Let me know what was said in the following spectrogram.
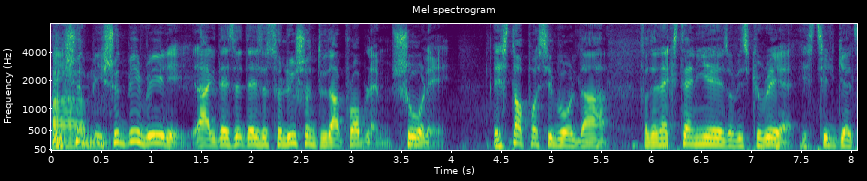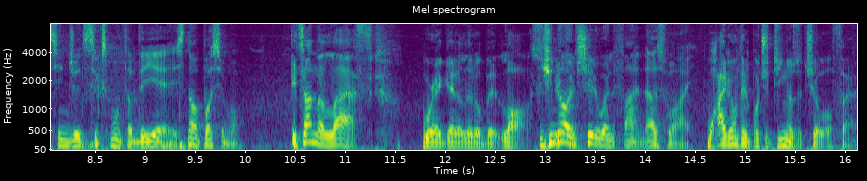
It should Um, be. It should be really like there's a, there's a solution to that problem. Surely, it's not possible that for the next ten years of his career he still gets injured six months of the year. It's not possible. It's on the left where I get a little bit lost. You know, a because- Chilwell fan. That's why. well, I don't think Pochettino's a Chilwell fan.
